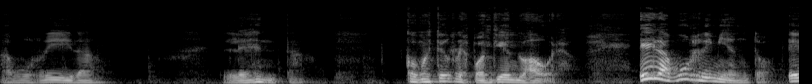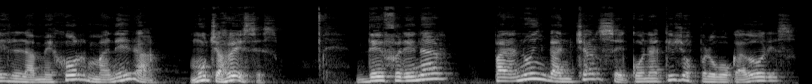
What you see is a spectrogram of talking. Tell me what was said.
aburrida, lenta como estoy respondiendo ahora. El aburrimiento es la mejor manera, muchas veces, de frenar para no engancharse con aquellos provocadores,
